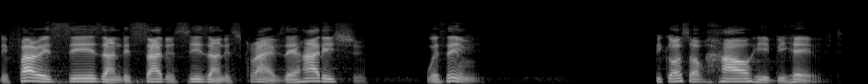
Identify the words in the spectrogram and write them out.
the Pharisees and the Sadducees and the scribes, they had issue with him because of how he behaved,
